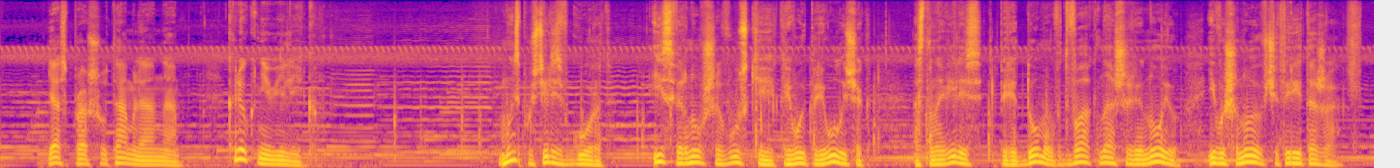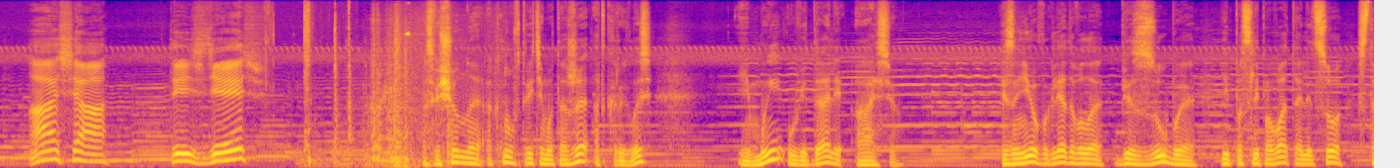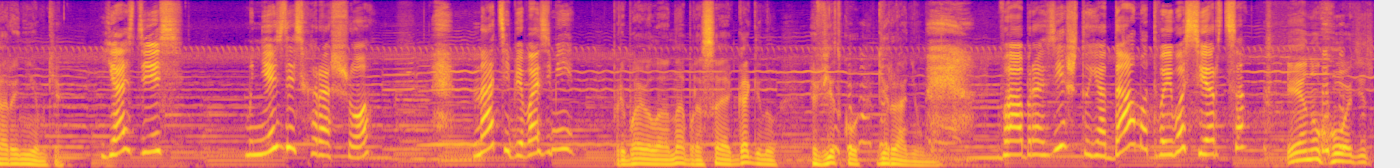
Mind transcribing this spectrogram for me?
Я спрошу, там ли она. Крюк невелик. Мы спустились в город и, свернувши в узкий кривой переулочек, остановились перед домом в два окна шириною и вышиною в четыре этажа. «Ася, ты здесь?» Освещенное окно в третьем этаже открылось, и мы увидали Асю. Из-за нее выглядывало беззубое и подслеповатое лицо старой немки. Я здесь. Мне здесь хорошо. На тебе, возьми. Прибавила она, бросая Гагину ветку гераниума. Вообрази, что я дама твоего сердца. И он уходит.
